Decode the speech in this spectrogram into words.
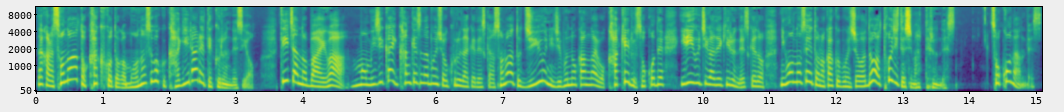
だからその後書くことがものすごく限られてくるんですよ。T ちゃんの場合はもう短い簡潔な文章を来るだけですからその後自由に自分の考えを書けるそこで入り口ができるんですけど日本の生徒の書く文章はドア閉じてしまってるんです。そこなんです。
